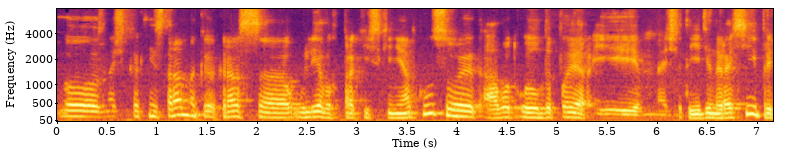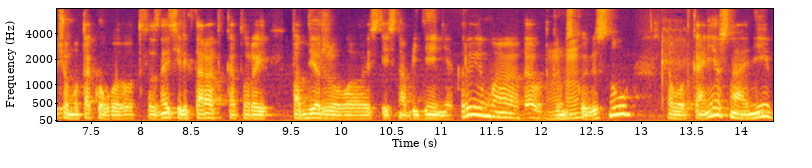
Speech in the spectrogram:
значит, как ни странно, как раз а, у левых практически не откусывает, а вот у ЛДПР и, значит, Единой России, причем у такого, вот, знаете, электората, который поддерживал, естественно, объединение Крыма, да, вот Крымскую угу. весну, вот, конечно, они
